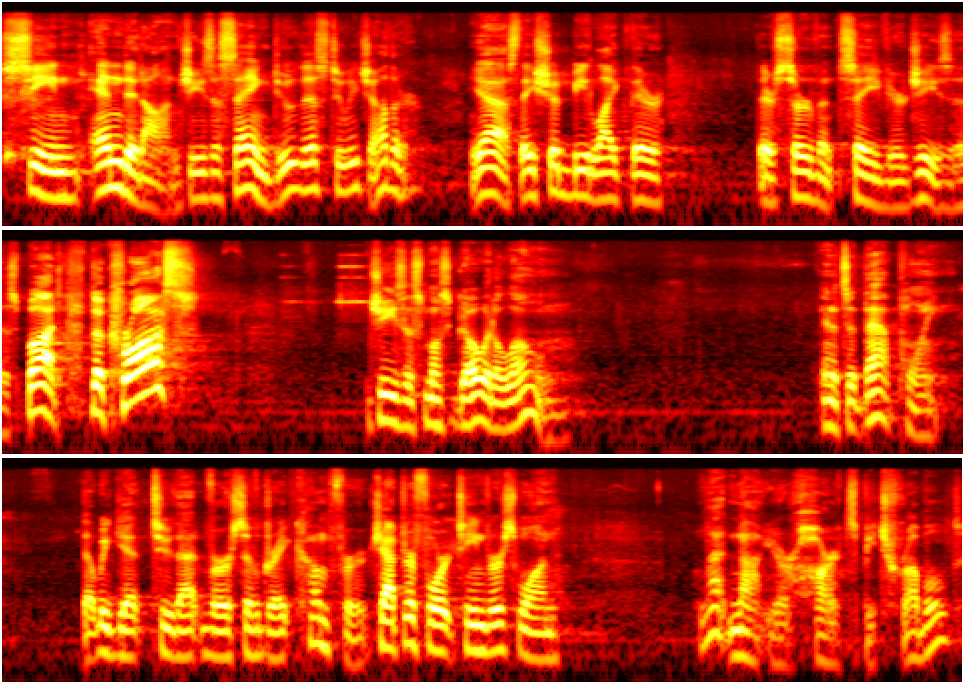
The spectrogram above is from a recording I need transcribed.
scene ended on. Jesus saying, Do this to each other. Yes, they should be like their, their servant Savior, Jesus. But the cross, Jesus must go it alone. And it's at that point that we get to that verse of great comfort. Chapter 14, verse 1. Let not your hearts be troubled.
